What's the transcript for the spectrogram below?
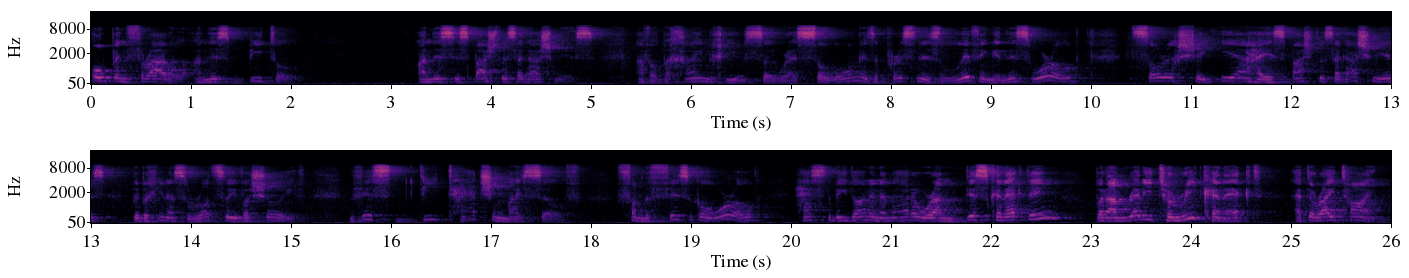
open throttle on this bitul, on this ispashtus agashmias. Aval b'chaim chiyusay, whereas so long as a person is living in this world, tzorich sheyia ha'ispashtus agashmias bebechinas rotzoi vashoiv. This detaching myself from the physical world has to be done in a matter where I'm disconnecting, but I'm ready to reconnect at the right time.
